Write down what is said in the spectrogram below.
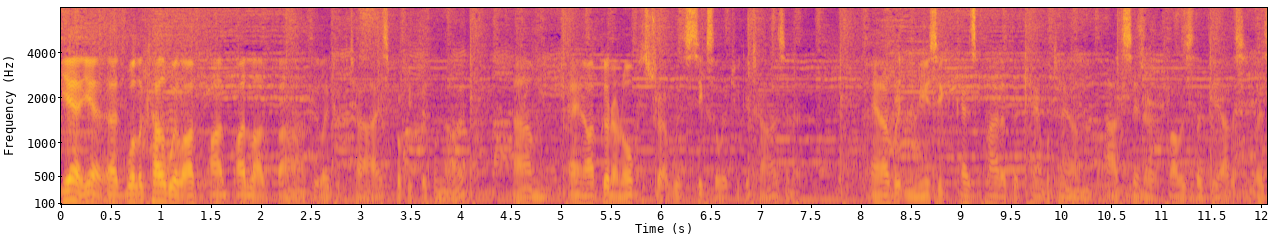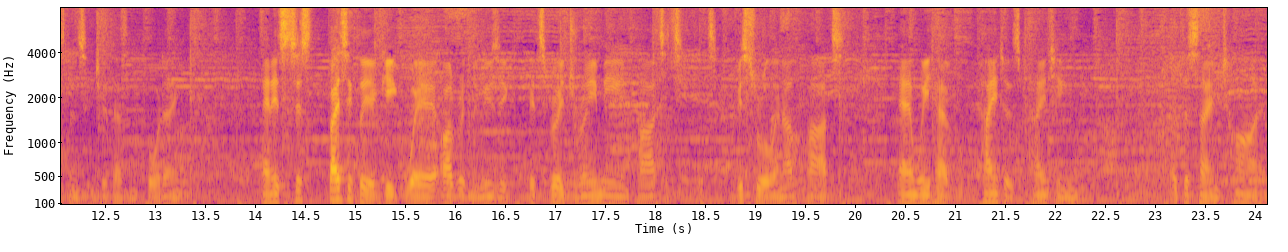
Yeah, yeah. Uh, well, the colour wheel, I, I, I love uh, the electric guitar, as probably people know, um, and I've got an orchestra with six electric guitars in it. And I've written the music as part of the Campbelltown Arts Centre. I was the artist in residence in 2014 and it's just basically a gig where I've written the music. It's very dreamy in parts, it's, it's visceral in other parts, and we have painters painting at the same time.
